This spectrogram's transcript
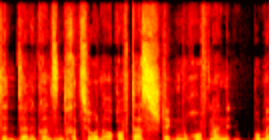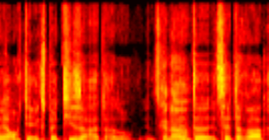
seine Konzentration auch auf das stecken, worauf man, wo man ja auch die Expertise hat, also Instrumente genau. etc.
